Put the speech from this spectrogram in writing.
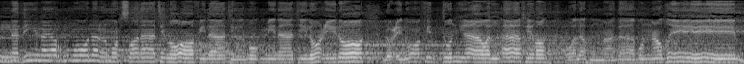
الذين يرمون المحصنات الغافلات المؤمنات لعنوا لعنوا في الدنيا والآخرة ولهم عذاب عظيم.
